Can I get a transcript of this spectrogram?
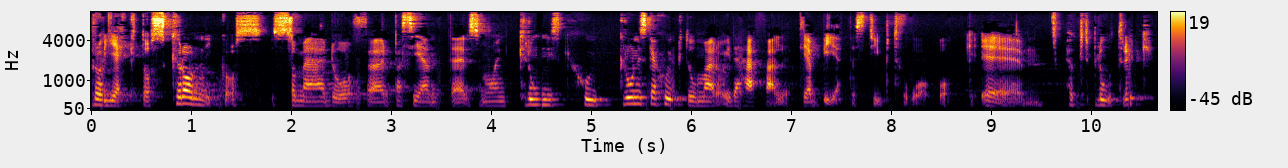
Proyectos Chronicos som är då för patienter som har en kronisk sjuk, kroniska sjukdomar och i det här fallet diabetes typ 2 och eh, högt blodtryck.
